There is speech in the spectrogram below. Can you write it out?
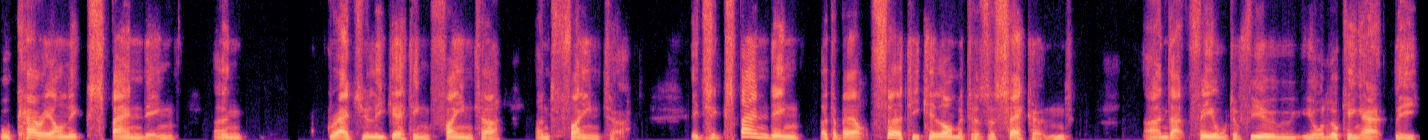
will carry on expanding and gradually getting fainter and fainter. It's expanding at about 30 kilometers a second. And that field of view you're looking at, the,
